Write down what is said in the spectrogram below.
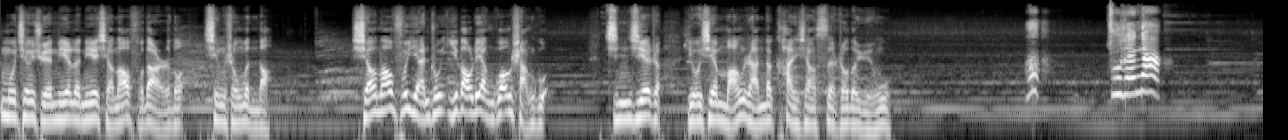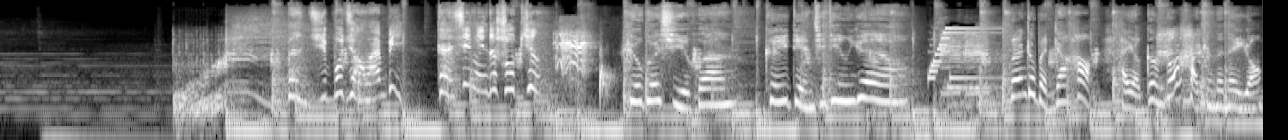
穆清雪捏了捏小脑斧的耳朵，轻声问道。小脑斧眼中一道亮光闪过，紧接着有些茫然的看向四周的云雾。啊，主人呢？本集播讲完毕，感谢您的收听。如果喜欢，可以点击订阅哦，关注本账号还有更多好听的内容。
